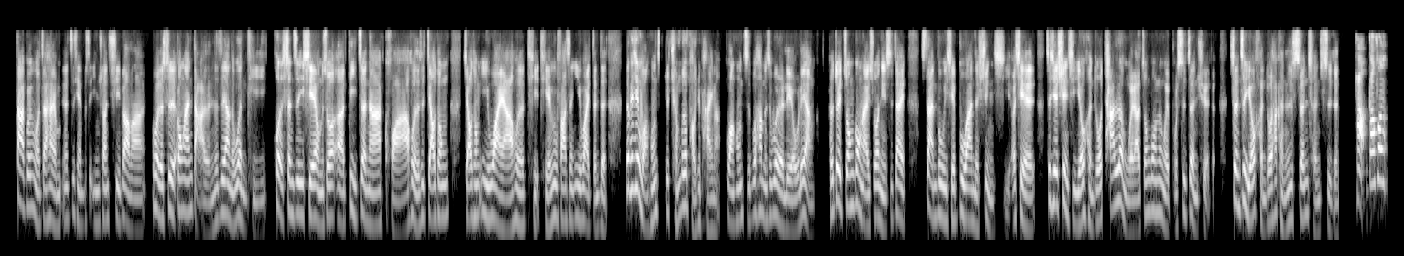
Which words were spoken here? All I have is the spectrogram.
大规模灾害，那之前不是银川气爆吗？或者是公安打人的这样的问题，或者甚至一些我们说呃地震啊、垮，或者是交通交通意外啊，或者铁铁路发生意外等等，那些网红就全部都跑去拍嘛。网红直播他们是为了流量，可对中共来说，你是在散布一些不安的讯息，而且这些讯息有很多他认为啊，中共认为不是正确的，甚至有很多他可能是生成式的。好，高峰。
